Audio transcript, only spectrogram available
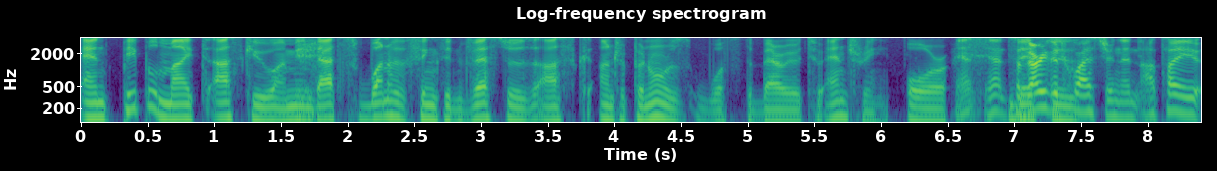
And people might ask you, I mean, that's one of the things investors ask entrepreneurs, what's the barrier to entry? Or Yeah, yeah it's a very good question, and I'll tell you,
